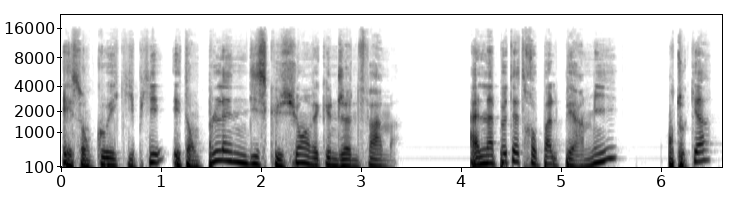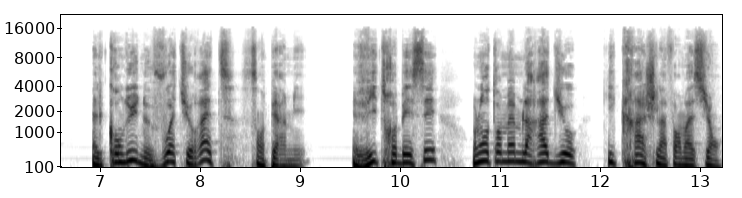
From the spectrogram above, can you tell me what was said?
et son coéquipier est en pleine discussion avec une jeune femme. Elle n'a peut-être pas le permis, en tout cas, elle conduit une voiturette sans permis. Vitre baissée, on entend même la radio qui crache l'information.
